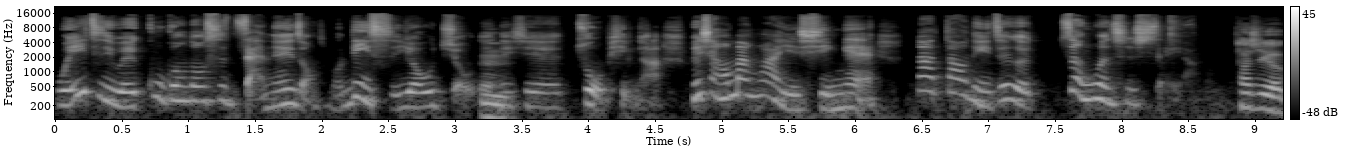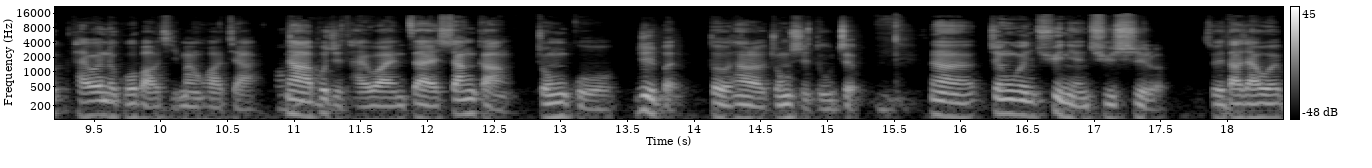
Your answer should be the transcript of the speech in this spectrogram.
我一直以为故宫都是展那种什么历史悠久的那些作品啊，嗯、没想到漫画也行哎。那到底这个正问是谁啊？他是一个台湾的国宝级漫画家。哦、那不止台湾，在香港、中国、日本都有他的忠实读者。嗯、那郑问去年去世了，所以大家会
